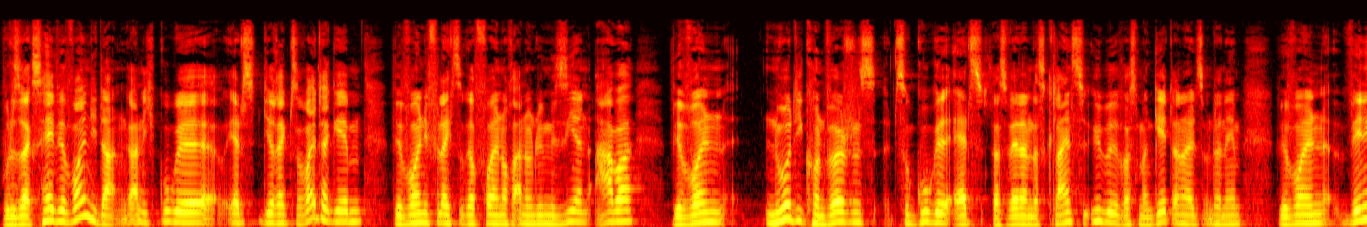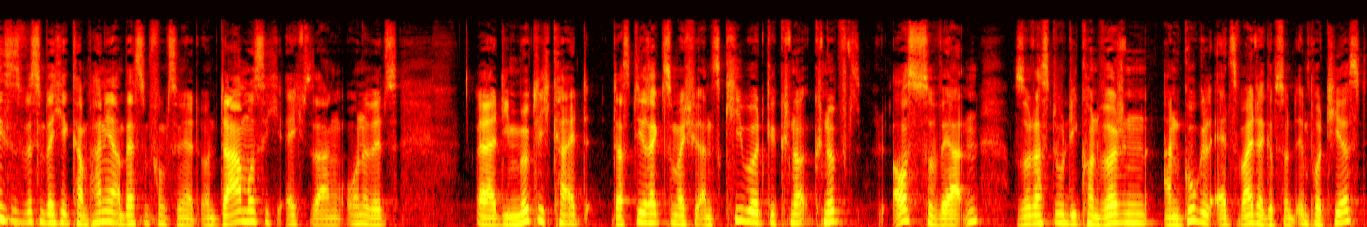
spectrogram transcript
Wo du sagst, hey, wir wollen die Daten gar nicht Google jetzt direkt so weitergeben, wir wollen die vielleicht sogar vorher noch anonymisieren, aber wir wollen nur die Conversions zu Google Ads, das wäre dann das kleinste Übel, was man geht dann als Unternehmen. Wir wollen wenigstens wissen, welche Kampagne am besten funktioniert. Und da muss ich echt sagen, ohne Witz, äh, die Möglichkeit, das direkt zum Beispiel ans Keyword geknüpft auszuwerten, so dass du die Conversion an Google Ads weitergibst und importierst,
